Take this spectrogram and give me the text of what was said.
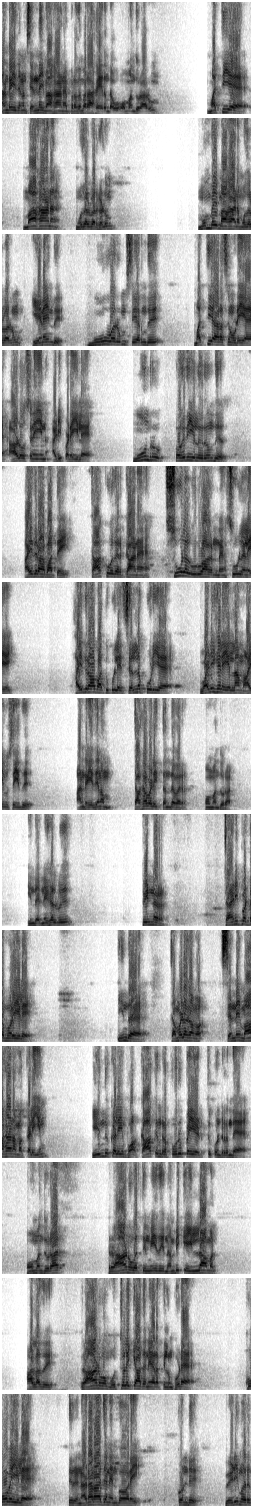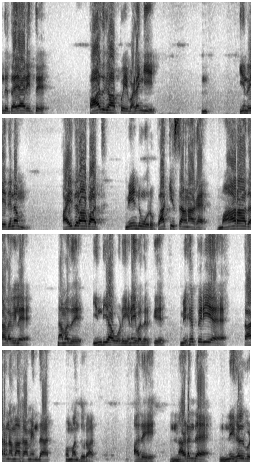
அன்றைய தினம் சென்னை மாகாண பிரதமராக இருந்த ஓமந்தூராரும் மத்திய மாகாண முதல்வர்களும் மும்பை மாகாண முதல்வரும் இணைந்து மூவரும் சேர்ந்து மத்திய அரசினுடைய ஆலோசனையின் அடிப்படையில் மூன்று பகுதியிலிருந்து ஹைதராபாத்தை தாக்குவதற்கான சூழல் உருவாகின்ற சூழ்நிலையை ஹைதராபாத்துக்குள்ளே செல்லக்கூடிய வழிகளை எல்லாம் ஆய்வு செய்து அன்றைய தினம் தகவலை தந்தவர் ஓமந்துரார். இந்த நிகழ்வு பின்னர் தனிப்பட்ட முறையிலே இந்த தமிழக சென்னை மாகாண மக்களையும் இந்துக்களையும் காக்கின்ற பொறுப்பை எடுத்துக்கொண்டிருந்த ஓமந்துரார் இராணுவத்தின் மீது நம்பிக்கை இல்லாமல் அல்லது இராணுவம் ஒத்துழைக்காத நேரத்திலும் கூட கோவையிலே திரு நடராஜன் என்பவரை கொண்டு வெடிமருந்து தயாரித்து பாதுகாப்பை வழங்கி இன்றைய தினம் ஹைதராபாத் மீண்டும் ஒரு பாகிஸ்தானாக மாறாத அளவிலே நமது இந்தியாவோடு இணைவதற்கு மிகப்பெரிய காரணமாக அமைந்தார் ஒமந்துரார். அது நடந்த நிகழ்வு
